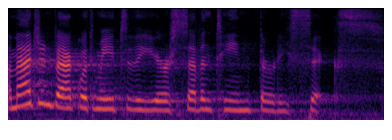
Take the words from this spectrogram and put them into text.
Imagine back with me to the year 1736.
